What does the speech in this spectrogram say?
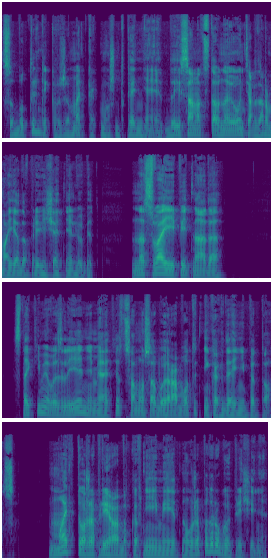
Собутыльников же мать как может гоняет, да и сам отставной унтер дармоедов привечать не любит. На свои пить надо. С такими возлияниями отец, само собой, работать никогда и не пытался. Мать тоже приработков не имеет, но уже по другой причине.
